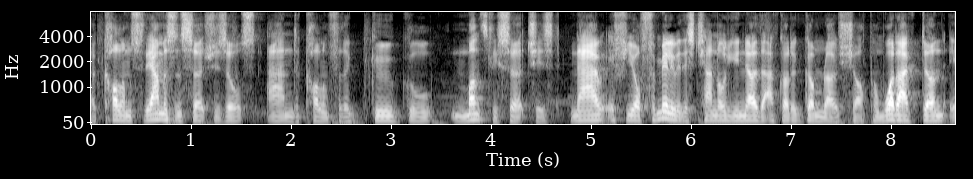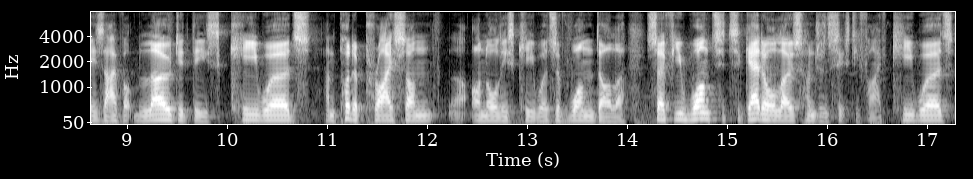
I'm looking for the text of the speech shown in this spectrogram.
a columns for the Amazon search results and a column for the Google monthly searches. Now, if you're familiar with this channel, you know that I've got a Gumroad shop. And what I've done is I've uploaded these keywords and put a price on, on all these keywords of $1. So if you wanted to get all those 165 keywords,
